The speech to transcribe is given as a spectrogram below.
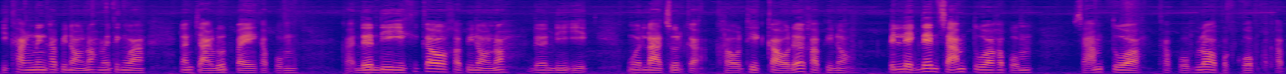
อีกครั้งหนึ่งครับพี่น้องเนาะหมายถึงว่าหลังจากลุดไปครับผม ก็เดินดีอีกคือเก่าครับพี่น้องเนาะเดินดีอีกงวดล่าสุดก็เขาที่เก่าเด้อครับพี่น้อง เป็นเหล็กเด่นสามตัวครับผมสามตัวครับผมรอบประกบครับ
